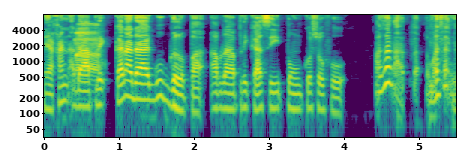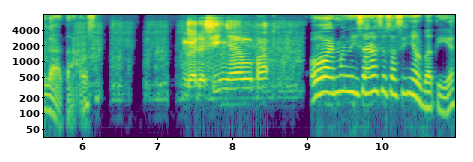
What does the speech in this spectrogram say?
Ya kan ada Nah. aplik kan ada Google Pak, ada aplikasi pengukur suhu. Masa nggak? Masa nggak tahu sih? Enggak ada sinyal, Pak. Oh emang di sana susah sinyal berarti ya?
